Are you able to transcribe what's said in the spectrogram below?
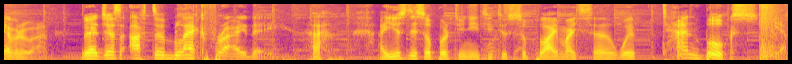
everyone. We are just after Black Friday. I used this opportunity to supply myself with 10 books. Yeah.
